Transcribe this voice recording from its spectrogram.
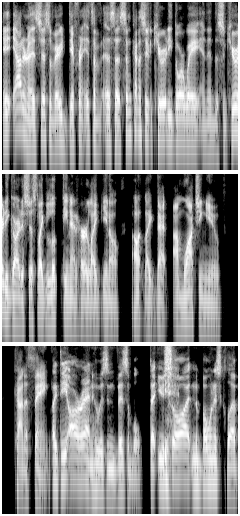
it, I don't know. It's just a very different. It's a it's a some kind of security doorway, and then the security guard is just like looking at her, like you know, uh, like that. I'm watching you, kind of thing. Like the RN who is invisible that you Yeah. saw it in the bonus clip,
